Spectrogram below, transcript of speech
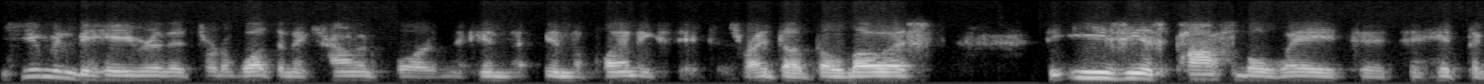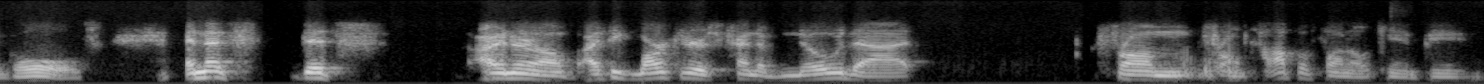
human behavior that sort of wasn't accounted for in the in the, in the planning stages, right? The the lowest, the easiest possible way to to hit the goals, and that's that's I don't know. I think marketers kind of know that from from top of funnel campaigns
